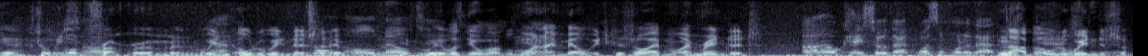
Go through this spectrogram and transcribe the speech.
Yeah. sort We of on front room and win, Yeah. all the windows It's and all, all melted. It wasn't your one. Well, mine ain't melted because I had mine rendered. Oh, okay, so that wasn't one of that. No, but all the windows are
